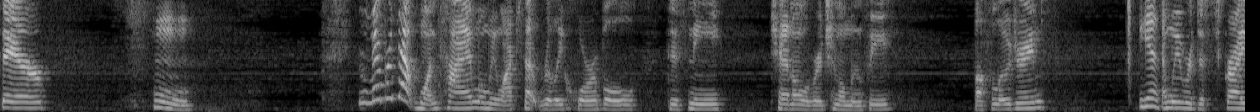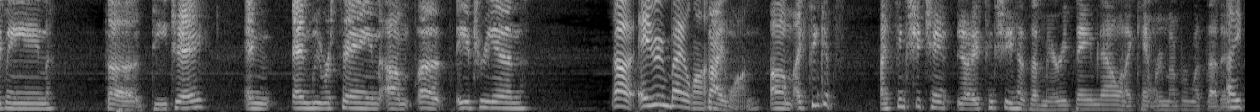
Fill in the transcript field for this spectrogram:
their hmm Remember that one time when we watched that really horrible Disney Channel original movie, Buffalo Dreams? Yes. And we were describing the DJ and and we were saying um uh Adrienne uh, Adrienne Bailon. Bailon. Um I think it's I think she changed I think she has a married name now and I can't remember what that is. I,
